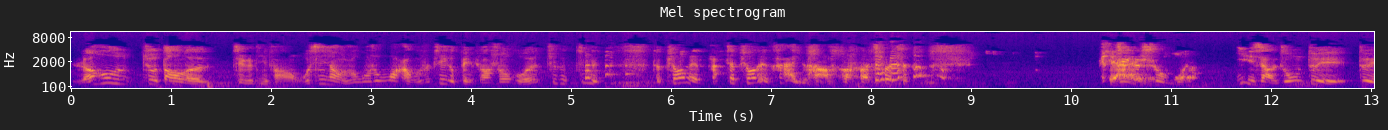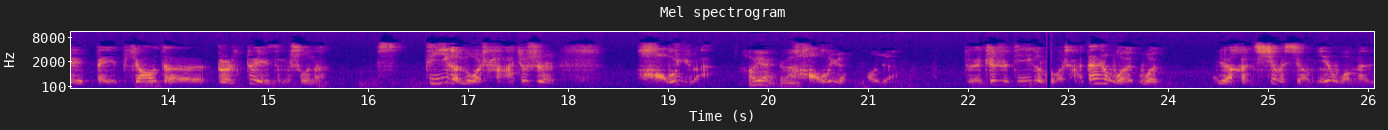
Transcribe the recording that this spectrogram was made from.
然后就到了这个地方，我心想，我说我说哇，我说这个北漂生活，这个这个这飘的也太这飘的也太远了，就是便宜这个是我印象中对对北漂的不是对怎么说呢？第一个落差就是好远。好远是吧？好远好远。对，这是第一个落差。但是我我也很庆幸，因为我们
